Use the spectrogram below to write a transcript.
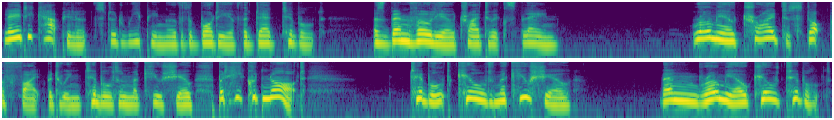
Lady Capulet stood weeping over the body of the dead Tybalt, as Benvolio tried to explain. Romeo tried to stop the fight between Tybalt and Mercutio, but he could not. Tybalt killed Mercutio. Then Romeo killed Tybalt.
